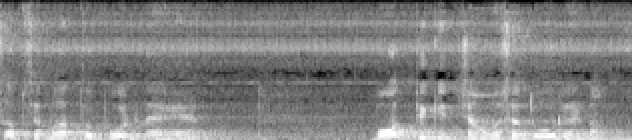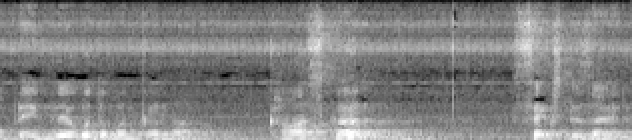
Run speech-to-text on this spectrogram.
सबसे महत्वपूर्ण है बौद्धिक इच्छाओं से दूर रहना अपने इंद्रियों को दमन करना खासकर सेक्स डिज़ायर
